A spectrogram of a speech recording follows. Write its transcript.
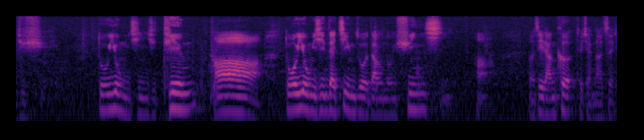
去学，多用心去听啊，多用心在静坐当中熏习啊。那么这堂课就讲到这里。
